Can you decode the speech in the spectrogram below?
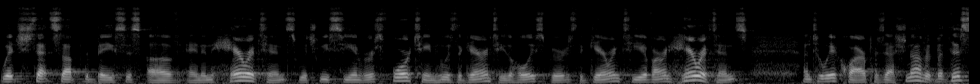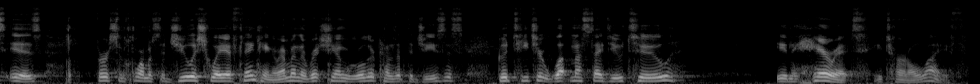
which sets up the basis of an inheritance, which we see in verse 14. Who is the guarantee? The Holy Spirit is the guarantee of our inheritance until we acquire possession of it. But this is, first and foremost, a Jewish way of thinking. Remember when the rich young ruler comes up to Jesus? Good teacher, what must I do to inherit eternal life?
